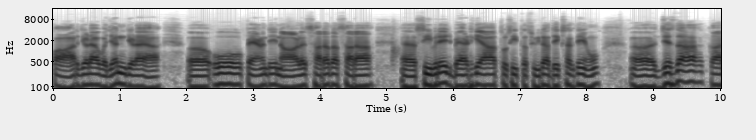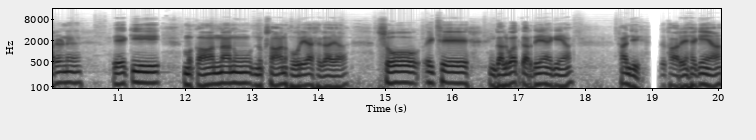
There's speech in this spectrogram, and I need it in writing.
ਭਾਰ ਜਿਹੜਾ ਵਜਨ ਜਿਹੜਾ ਆ ਉਹ ਪੈਣ ਦੇ ਨਾਲ ਸਾਰਾ ਦਾ ਸਾਰਾ ਸੀਵਰੇਜ ਬੈਠ ਗਿਆ। ਤੁਸੀਂ ਤਸਵੀਰਾਂ ਦੇਖ ਸਕਦੇ ਹੋ। ਜਿਸ ਦਾ ਕਾਰਨ ਇਹ ਕਿ ਮਕਾਨਾਂ ਨੂੰ ਨੁਕਸਾਨ ਹੋ ਰਿਹਾ ਹੈਗਾ ਆ। ਸੋ ਇੱਥੇ ਗੱਲਬਾਤ ਕਰਦੇ ਹੈਗੇ ਆ। ਹਾਂਜੀ, ਦਿਖਾ ਰਹੇ ਹੈਗੇ ਆ।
